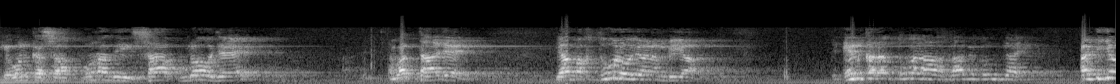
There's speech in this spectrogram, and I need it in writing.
کہ ان کا سا انہوں کی سا پورا ہو جائے، وقت آ جائے، یا مختول ہو جان انبیاء ان قلب تمہارا آساب تم کیا ہے؟ اڈیاں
